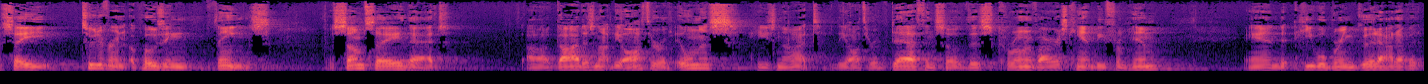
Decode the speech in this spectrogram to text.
say two different opposing things. Some say that uh, God is not the author of illness, He's not the author of death, and so this coronavirus can't be from Him, and He will bring good out of it.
